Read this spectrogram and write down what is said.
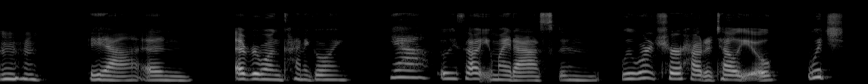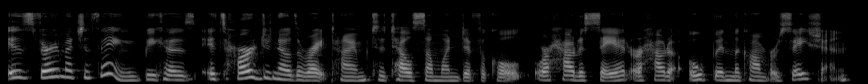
Mm-hmm. Yeah, and everyone kind of going, yeah, we thought you might ask, and we weren't sure how to tell you. Which is very much a thing, because it's hard to know the right time to tell someone difficult, or how to say it, or how to open the conversation.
